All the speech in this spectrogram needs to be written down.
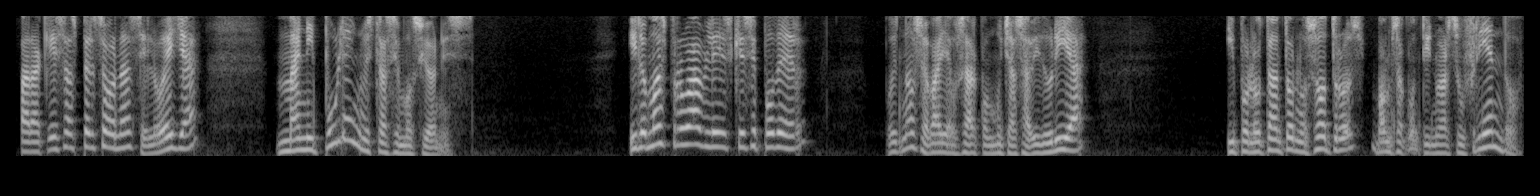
para que esas personas, él o ella, manipulen nuestras emociones. Y lo más probable es que ese poder, pues no se vaya a usar con mucha sabiduría, y por lo tanto nosotros vamos a continuar sufriendo.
